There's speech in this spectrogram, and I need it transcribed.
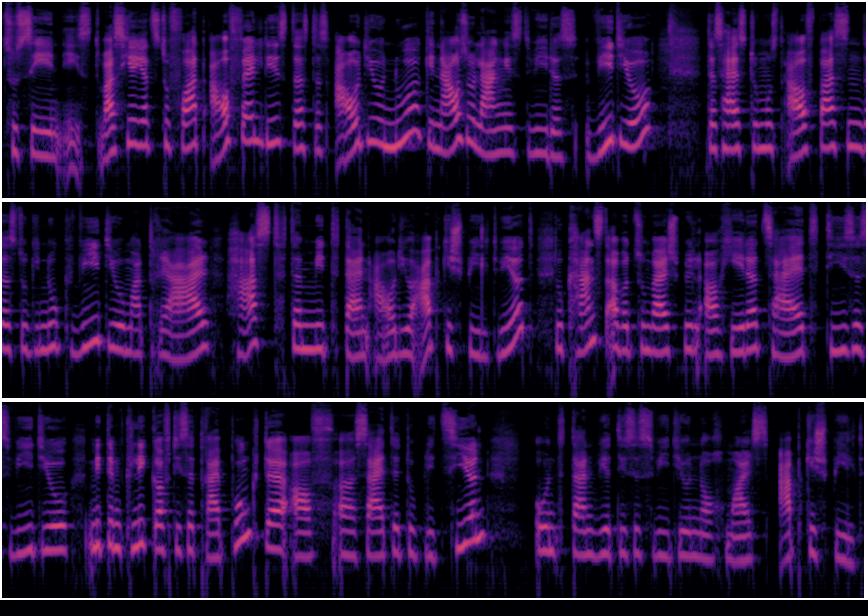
zu sehen ist. Was hier jetzt sofort auffällt, ist, dass das Audio nur genauso lang ist wie das Video. Das heißt, du musst aufpassen, dass du genug Videomaterial hast, damit dein Audio abgespielt wird. Du kannst aber zum Beispiel auch jederzeit dieses Video mit dem Klick auf diese drei Punkte auf äh, Seite duplizieren und dann wird dieses Video nochmals abgespielt.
